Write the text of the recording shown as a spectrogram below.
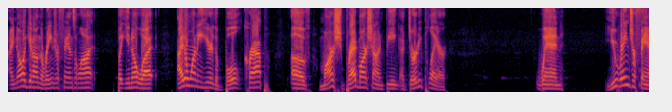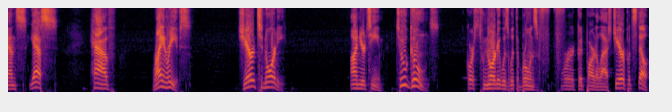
I know I get on the Ranger fans a lot, but you know what? I don't want to hear the bull crap of Marsh Brad Marchand being a dirty player when you Ranger fans, yes, have Ryan Reaves, Jared Tinordi on your team. Two goons of course, Tinordi was with the Bruins f- for a good part of last year, but still,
